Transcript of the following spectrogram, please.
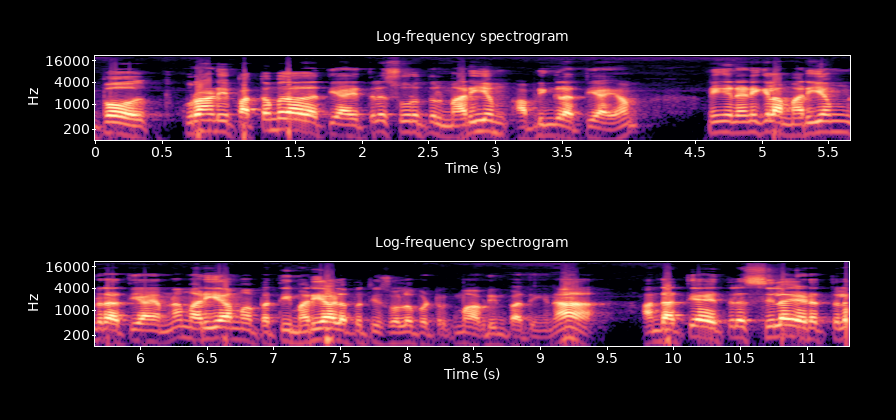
இப்போது குரானுடைய பத்தொன்பதாவது அத்தியாயத்தில் சூரத்துல் மரியம் அப்படிங்கிற அத்தியாயம். நீங்கள் நினைக்கலாம் மரியம்ன்ற அத்தியாயம்னா மரியாமை பற்றி மரியாதை பற்றி சொல்லப்பட்டிருக்குமா அப்படின்னு பார்த்தீங்கன்னா அந்த அத்தியாயத்தில் சில இடத்துல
